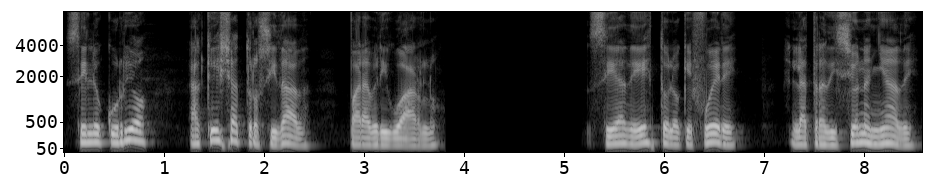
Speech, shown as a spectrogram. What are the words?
se le ocurrió aquella atrocidad para averiguarlo. Sea de esto lo que fuere, la tradición añade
